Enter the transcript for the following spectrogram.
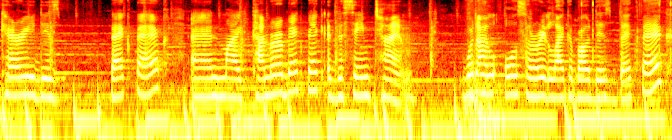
carry this backpack and my camera backpack at the same time. What I also really like about this backpack,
